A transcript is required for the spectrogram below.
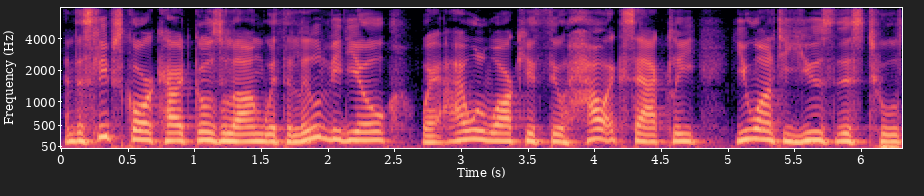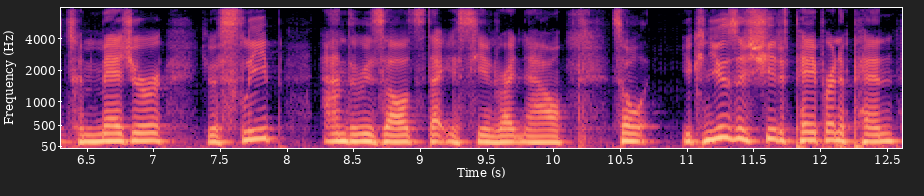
And the sleep scorecard goes along with a little video where I will walk you through how exactly you want to use this tool to measure your sleep and the results that you're seeing right now. So you can use a sheet of paper and a pen,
